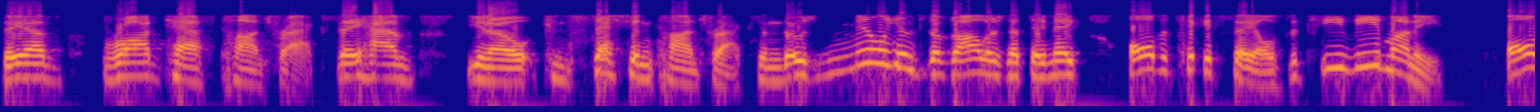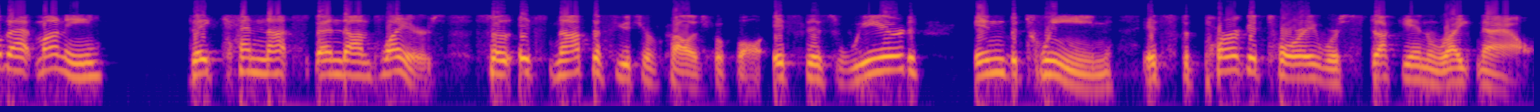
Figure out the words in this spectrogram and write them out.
they have broadcast contracts. They have you know concession contracts, and those millions of dollars that they make, all the ticket sales, the TV money, all that money, they cannot spend on players. So it's not the future of college football. It's this weird in between. It's the purgatory we're stuck in right now.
